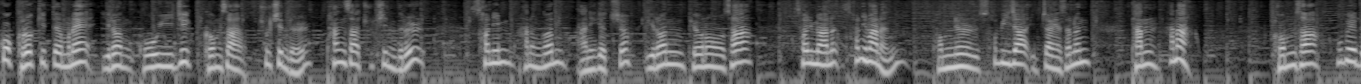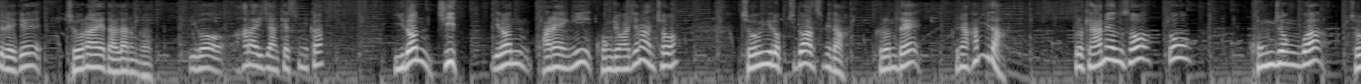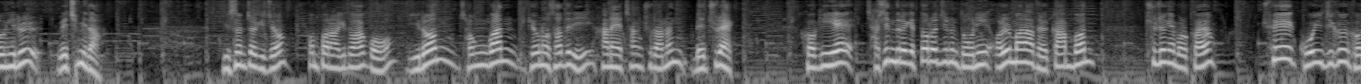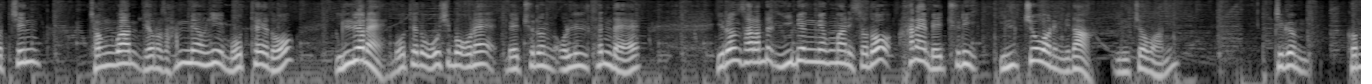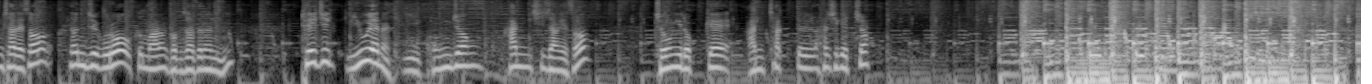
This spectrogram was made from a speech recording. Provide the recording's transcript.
꼭 그렇기 때문에 이런 고위직 검사 출신들, 판사 출신들을 선임하는 건 아니겠죠? 이런 변호사 선임하는, 선임하는 법률 소비자 입장에서는 단 하나 검사 후배들에게 전화해 달라는 것 이거 하나이지 않겠습니까? 이런 짓 이런 관행이 공정하지는 않죠. 정의롭지도 않습니다. 그런데 그냥 합니다. 그렇게 하면서 또 공정과 정의를 외칩니다. 위선적이죠. 뻔뻔하기도 하고 이런 정관 변호사들이 한 해 창출하는 매출액 거기에 자신들에게 떨어지는 돈이 얼마나 될까 한번 추정해 볼까요? 최고위직을 거친 정관 변호사 한 명이 못해도 1년에 못해도 50억 원의 매출은 올릴 텐데 이런 사람들 200명만 있어도 한 해 매출이 1조 원입니다. 1조 원. 지금 검찰에서 현직으로 근무하는 검사들은 퇴직 이후에는 이 공정한 시장에서 정의롭게 안착들 하시겠죠?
